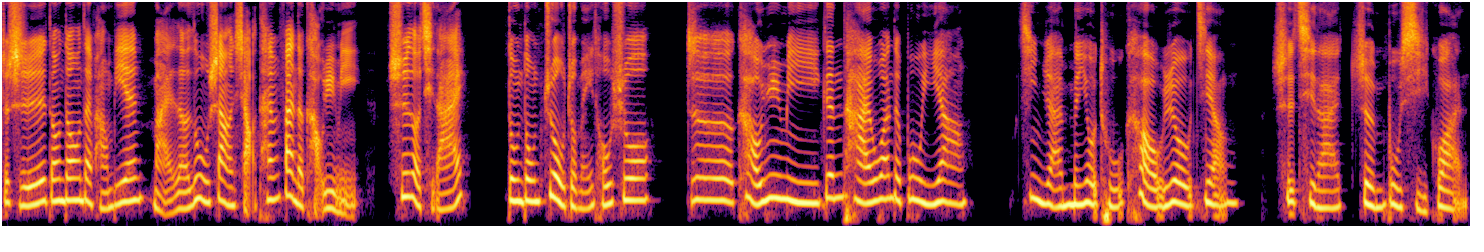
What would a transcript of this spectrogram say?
这时，东东在旁边买了路上小摊贩的烤玉米，吃了起来。东东皱皱眉头说：“这烤玉米跟台湾的不一样，竟然没有涂烤肉酱，吃起来真不习惯。”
